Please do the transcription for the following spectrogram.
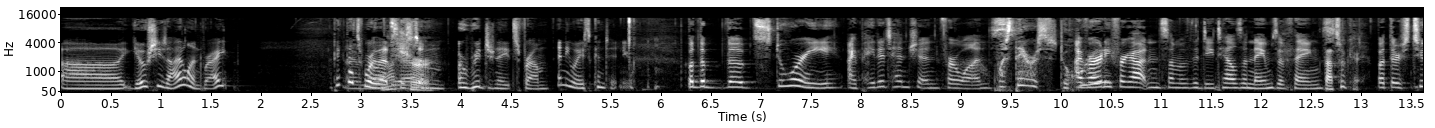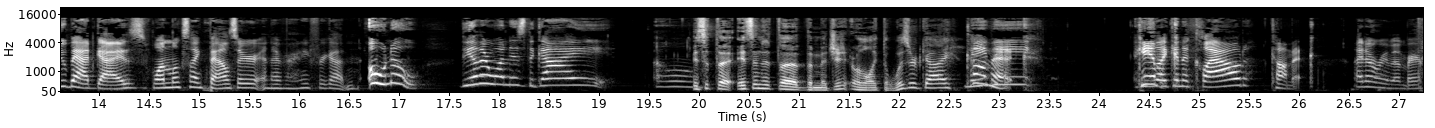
uh, Yoshi's Island, right? I think that's where that idea. system originates from. Anyways, continue. But the the story, I paid attention for once. Was there a story? I've already forgotten some of the details and names of things. That's okay. But there's two bad guys. One looks like Bowser, and I've already forgotten. Oh no, the other one is the guy. Oh, Is it the isn't it the the magician or like the wizard guy? maybe Kamek. he's Kamek. like in a cloud. comic. I don't remember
